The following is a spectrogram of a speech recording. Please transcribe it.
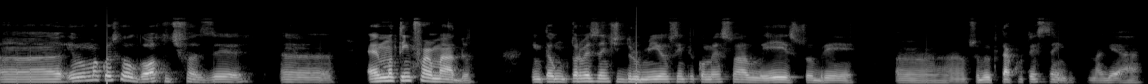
Uh, e uma coisa que eu gosto de fazer uh, é me manter informado. Então, toda vez antes de dormir, eu sempre começo a ler sobre, uh, sobre o que está acontecendo na guerra.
